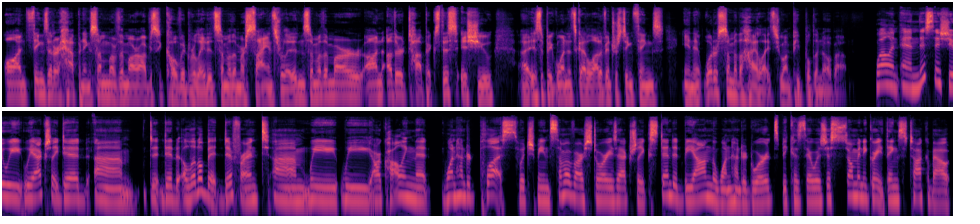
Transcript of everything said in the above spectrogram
on things that are happening. Some of them are obviously COVID related, some of them are science related, and some of them are on other topics. This issue uh, is a big one. It's got a lot of interesting things in it. What are some of the highlights you want people to know about? Well, and, and this issue we we actually did um, d- did a little bit different. Um, we we are calling that 100 plus, which means some of our stories actually extended beyond the 100 words because there was just so many great things to talk about.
